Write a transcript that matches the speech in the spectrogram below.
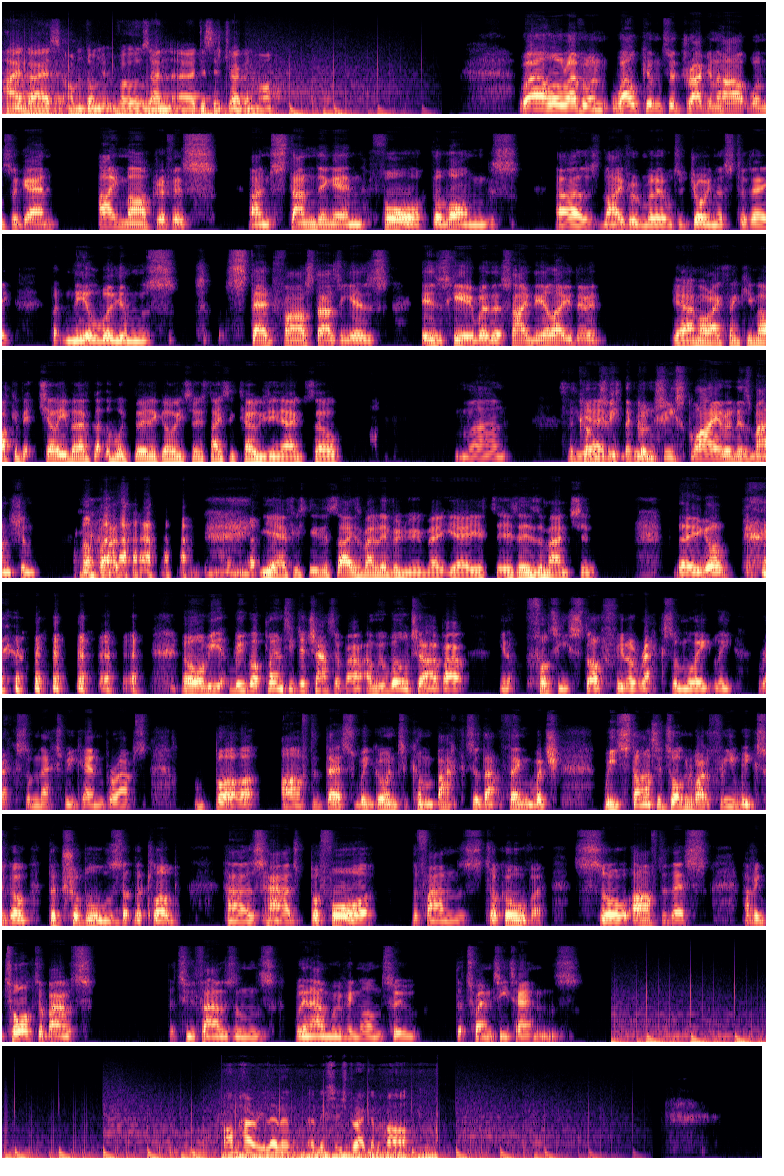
Hi guys, I'm Dominic Rose and uh, this is Dragonheart. Well, hello everyone. Welcome to Dragonheart once again. I'm Mark Griffiths. I'm standing in for the Longs as neither of them are able to join us today. But Neil Williams, steadfast as he is, is here with us. Hi Neil, how are you doing? Yeah, I'm all right, thank you, Mark. A bit chilly, but I've got the wood burner going, so it's nice and cozy now. So, man, the country, yeah, the country squire in his mansion, not bad. yeah, if you see the size of my living room, mate, yeah, it, it is a mansion. There you go. oh, we, we've got plenty to chat about, and we will chat about you know footy stuff. You know, Wrexham lately, Wrexham next weekend, perhaps. But after this, we're going to come back to that thing which we started talking about three weeks ago the troubles that the club has had before the fans took over. So, after this, having talked about the 2000s, we're now moving on to the 2010s. I'm Harry Lennon, and this is Dragonheart.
